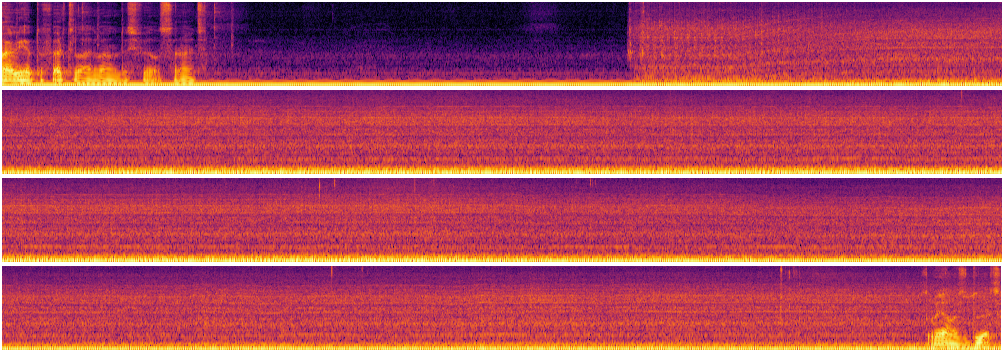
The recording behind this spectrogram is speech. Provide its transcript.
Oh, we have to fertilize one of these fields, right? So yeah, let's do that.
